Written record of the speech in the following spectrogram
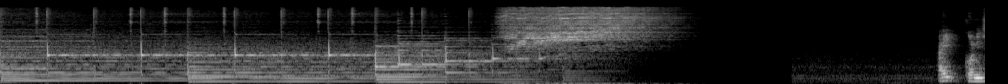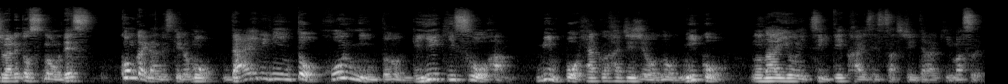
はい、こんにちは、レトスノーです。今回なんですけども、代理人と本人との利益相反、民法108条の2項の内容について解説させていただきます。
